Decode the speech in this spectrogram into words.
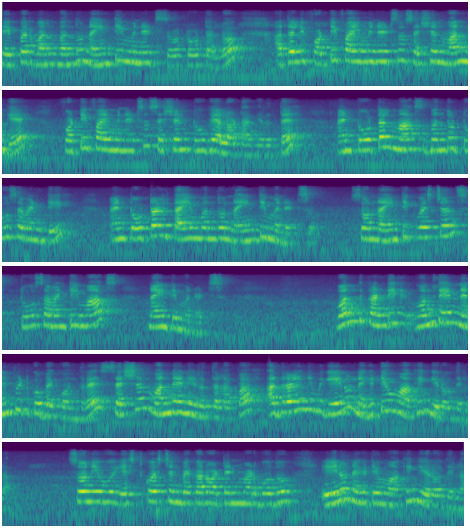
ಪೇಪರ್ ಒನ್ ಬಂದು ನೈಂಟಿ ಮಿನಿಟ್ಸು ಟೋಟಲ್ಲು ಅದರಲ್ಲಿ ಫಾರ್ಟಿ ಫೈವ್ ಮಿನಿಟ್ಸು ಸೆಷನ್ ಒನ್ಗೆ ಫಾರ್ಟಿ ಫೈವ್ ಮಿನಿಟ್ಸು ಸೆಷನ್ ಟೂಗೆ ಅಲಾಟ್ ಆಗಿರುತ್ತೆ. ಆ್ಯಂಡ್ ಟೋಟಲ್ ಮಾರ್ಕ್ಸ್ ಬಂದು two seventy and total time ಬಂದು ninety minutes so ninety questions two seventy marks ninety minutes ಒಂದು ಕಂಡಿ ಒಂದೇನು ನೆನ್ಪಿಟ್ಕೋಬೇಕು ಅಂದರೆ ಸೆಷನ್ ಒನ್ ಏನಿರುತ್ತಲ್ಲಪ್ಪ ಅದರಲ್ಲಿ ನಿಮಗೇನು ನೆಗೆಟಿವ್ ಮಾರ್ಕಿಂಗ್ ಇರೋದಿಲ್ಲ. ಸೊ ನೀವು ಎಷ್ಟು ಕ್ವೆಶನ್ ಬೇಕಾದ್ರೂ ಅಟೆಂಡ್ ಮಾಡ್ಬೋದು, ಏನೂ ನೆಗೆಟಿವ್ ಮಾರ್ಕಿಂಗ್ ಇರೋದಿಲ್ಲ.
